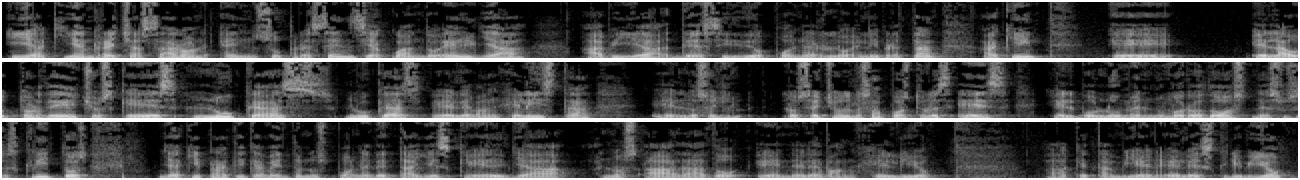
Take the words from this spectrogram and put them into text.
¿Y a quién rechazaron en su presencia cuando él ya había decidido ponerlo en libertad? Aquí, eh, el autor de Hechos, que es Lucas, Lucas, el evangelista, los, los Hechos de los Apóstoles es el volumen número dos de sus escritos y aquí prácticamente nos pone detalles que él ya nos ha dado en el Evangelio que también él escribió.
